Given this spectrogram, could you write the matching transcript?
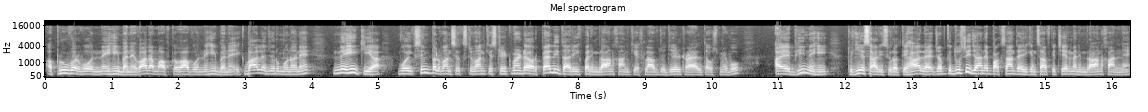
अप्रूवर वो नहीं बने, वादा माफ़ गवाह वो नहीं बने, इकबाल जुर्म उन्होंने नहीं किया। वो एक सिंपल 161 की स्टेटमेंट है और पहली तारीख पर इमरान खान के ख़िलाफ़ जो जेल ट्रायल था उसमें वो आए भी नहीं। तो ये सारी सूरत हाल है, जबकि दूसरी जानब पाकिस्तान तहरीक इंसाफ के चेयरमैन इमरान खान ने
